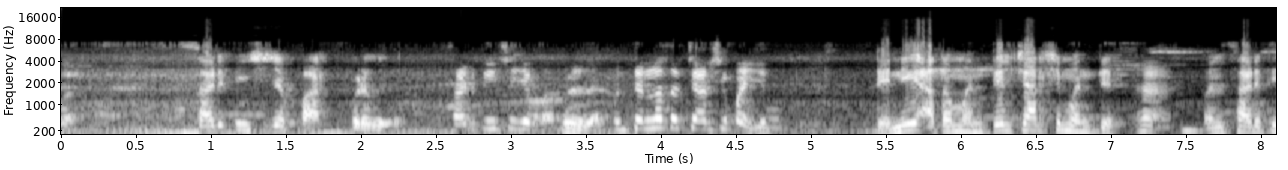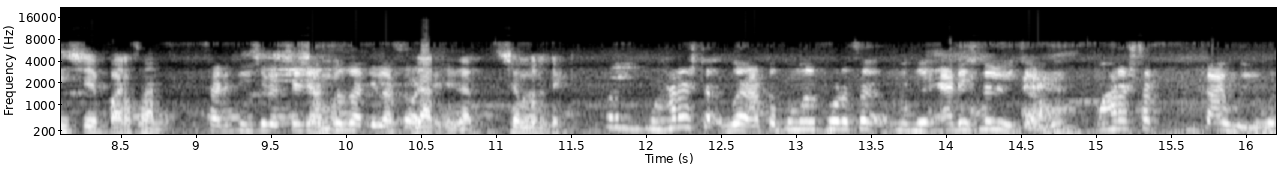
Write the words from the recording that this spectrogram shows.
बर. साडेतीनशेच्या पार पुढे होईल साडेतीनशे पार. पण त्यांना तर चारशे पाहिजेत. त्यांनी आता म्हणतील चारशे म्हणतील. हा. पण साडेतीनशे पार झालं साडेतीनशे पेक्षा जास्त शंभर. जातील असं जाते वाटतं जाते शंभर टक्के. पण महाराष्ट्रात बरं आता तुम्हाला थोडस म्हणजे ऍडिशनल विचारतो. महाराष्ट्रात काय होईल वर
